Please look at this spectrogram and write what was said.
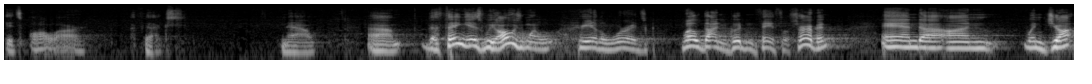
It's all our effects. Now, um, the thing is, we always want to hear the words, well done, good and faithful servant. And uh, on, when, John,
